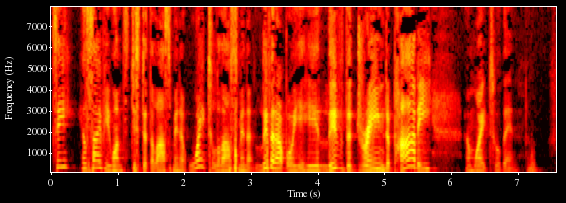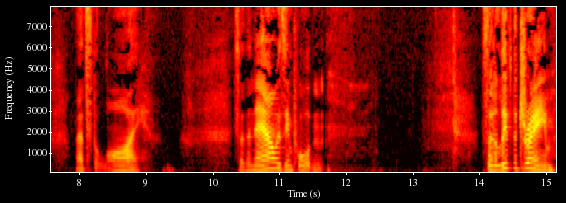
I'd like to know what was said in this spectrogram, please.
See, he'll save you once just at the last minute. Wait till the last minute. Live it up while you're here. Live the dream to party and wait till then. That's the lie. So the now is important. So to live the dream,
